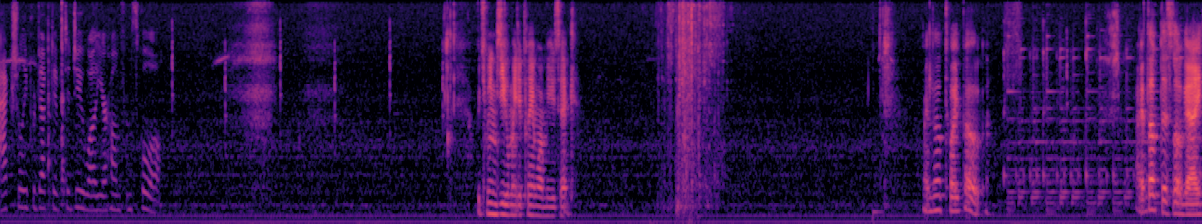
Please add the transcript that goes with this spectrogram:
actually productive to do while you're home from school. Which means you want me to play more music. My little toy boat. I love this little guy.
